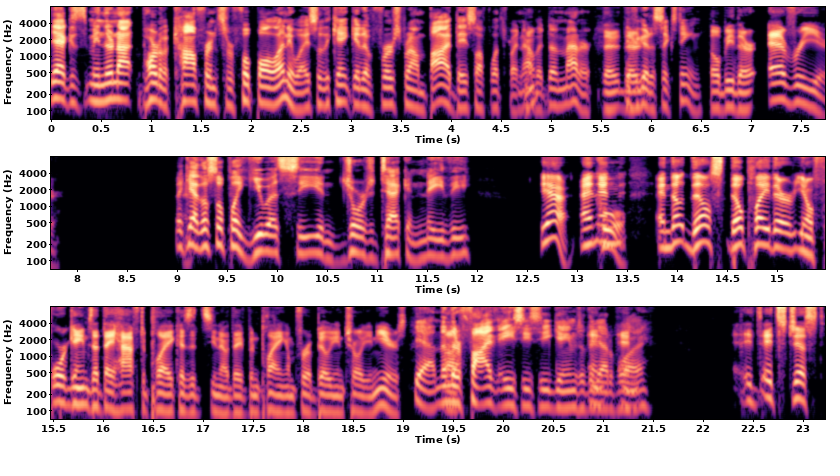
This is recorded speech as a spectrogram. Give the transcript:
Yeah, because I mean they're not part of a conference for football anyway, so they can't get a first round bye based off what's right now. Nope. But it doesn't matter They're, if they're, you go to 16. they'll be there every year. Like yeah, they'll still play USC and Georgia Tech and Navy. Yeah, and Cool. and and they'll they'll they'll play their you know four games that they have to play because it's you know they've been playing them for a billion trillion years. Yeah, and then Uh, there are five ACC games that they got to play. It's it's just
